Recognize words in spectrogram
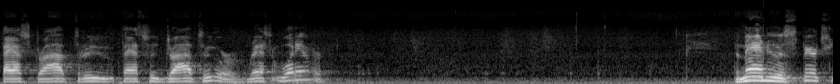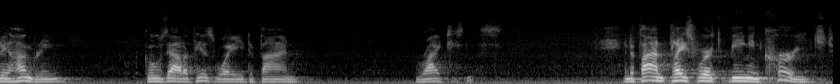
fast drive through, fast food drive through, or restaurant, whatever. The man who is spiritually hungry goes out of his way to find righteousness and to find a place where it's being encouraged.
